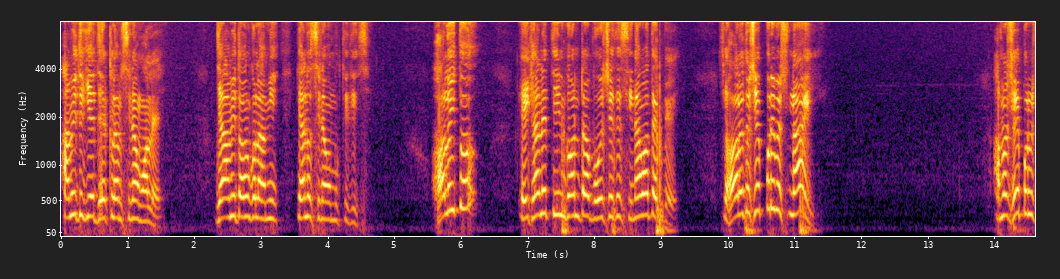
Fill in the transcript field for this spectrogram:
আমি তো গিয়ে দেখলাম সিনেমা হলে। যে আমি তখন বললাম, আমি কেন সিনেমা মুক্তি দিয়েছি? হলেই তো এইখানে তিন ঘণ্টা বসে যে সিনেমা দেখবে হলে তো সে পরিবেশ নাই। আমরা সেই পরিবেশ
